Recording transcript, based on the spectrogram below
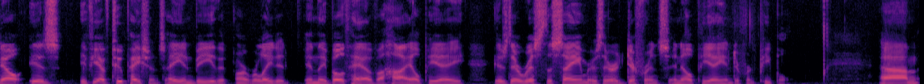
Now, is if you have two patients, A and B, that aren't related, and they both have a high LPA, is their risk the same, or is there a difference in LPA in different people? Um,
